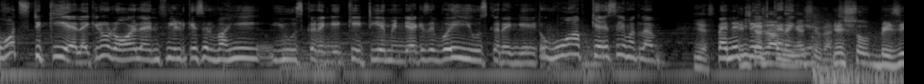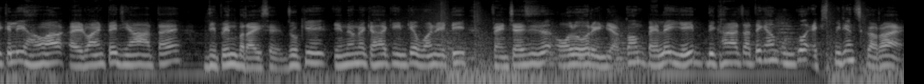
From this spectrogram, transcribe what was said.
बहुत स्टिकी है like you know Royal Enfield के सिर्फ़ वही यूज़ करेंगे केटीएम इंडिया के सिर्फ़ वही यूज़ करेंगे। तो वो आप कैसे मतलब यस पेनिट्रेट करेंगे? सो बेसिकली हमारा एडवांटेज यहाँ आता है दीपेंद्र बराई से जो कि इन्होंने कहा कि इनके 180 फ्रेंचाइजीज है ऑल ओवर इंडिया तो हम पहले यही दिखाना चाहते हैं कि हम उनको एक्सपीरियंस कर रहा है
